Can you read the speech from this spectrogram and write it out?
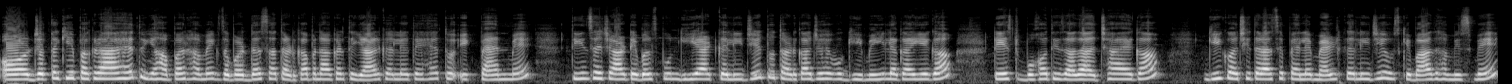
और जब तक ये पक रहा है तो यहाँ पर हम एक ज़बरदस्त सा तड़का बनाकर तैयार कर लेते हैं। तो एक पैन में तीन से चार टेबल स्पून घी ऐड कर लीजिए। तो तड़का जो है वो घी में ही लगाइएगा। टेस्ट बहुत ही ज़्यादा अच्छा आएगा। घी को अच्छी तरह से पहले मेल्ट कर लीजिए। उसके बाद हम इसमें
